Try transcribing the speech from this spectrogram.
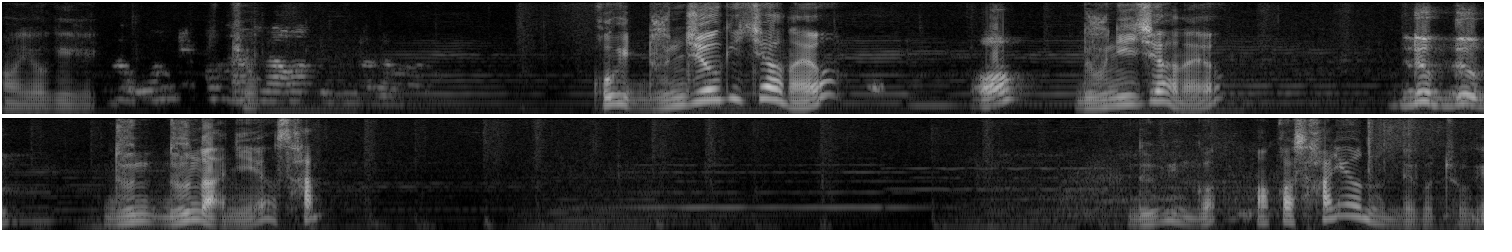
아 여기 저-. 거기 눈 지역이지 않아요? 어? 눈이지 않아요? 늪 늪. 눈, 눈 아니에요? 산? 늪인가? 아까 산이었는데 그쪽에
